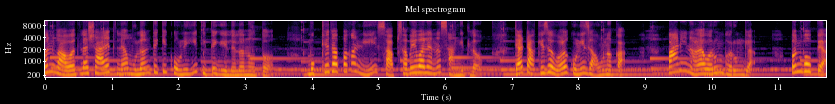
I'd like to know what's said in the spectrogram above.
पण गावातल्या शाळेतल्या मुलांपैकी कोणीही तिथे गेलेलं नव्हतं. मुख्याध्यापकांनी साफसफाईवाल्यांना सांगितलं त्या टाकीजवळ कोणी जाऊ नका. पाणी नळावरून भरून घ्या. पण गोप्या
